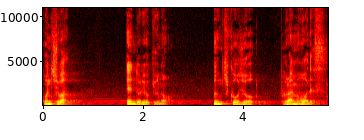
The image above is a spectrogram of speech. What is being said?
こんにちは。遠藤良久の運気向上プライムフォアです、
